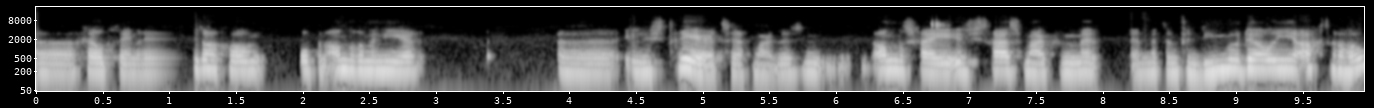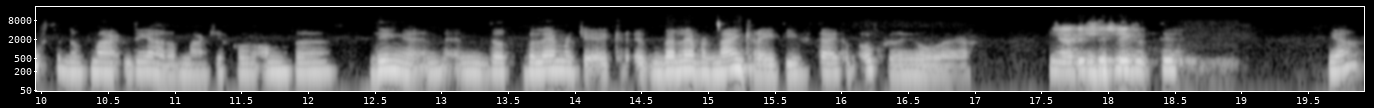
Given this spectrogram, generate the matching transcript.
uh, geld genereert. Dan gewoon op een andere manier uh, illustreert, zeg maar. Dus anders ga je illustraties maken met, met een verdienmodel in je achterhoofd. En dat maakt, ja, dat maakt je gewoon andere dingen. En, en dat belemmert, je, belemmert mijn creativiteit dan ook weer heel erg. Ja, dus, dus je ziet... Is, ja?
